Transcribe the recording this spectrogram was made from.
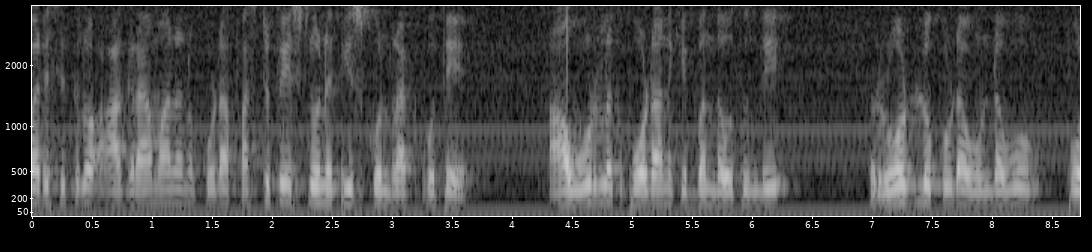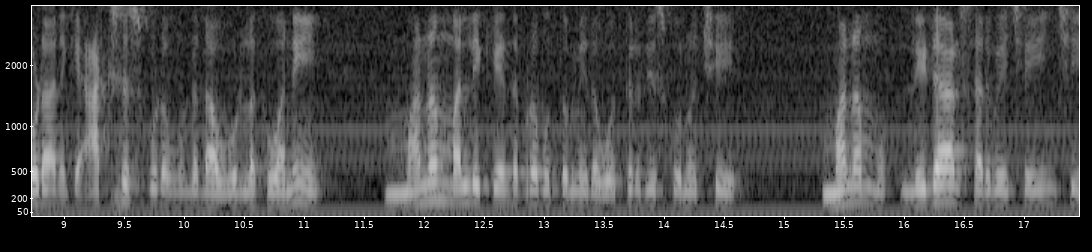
పరిస్థితిలో ఆ గ్రామాలను కూడా ఫస్ట్ ఫేజ్లోనే తీసుకొని రాకపోతే ఆ ఊర్లకు పోవడానికి ఇబ్బంది అవుతుంది. రోడ్లు కూడా ఉండవు పోవడానికి యాక్సెస్ కూడా ఉండదు ఆ ఊర్లకు అని మనం మళ్ళీ కేంద్ర ప్రభుత్వం మీద ఒత్తిడి తీసుకొని వచ్చి మనం లిడార్ సర్వే చేయించి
